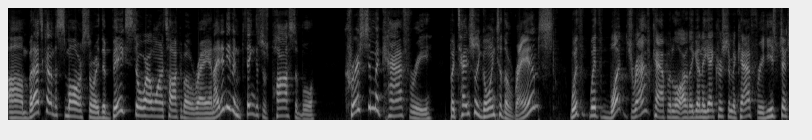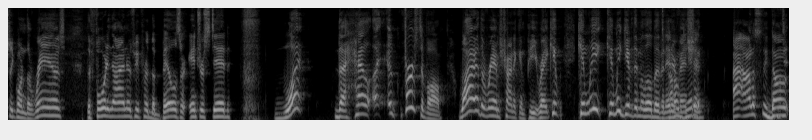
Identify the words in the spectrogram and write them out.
Um, but that's kind of a smaller story. The big story I want to talk about, Ray, and I didn't even think this was possible. Christian McCaffrey potentially going to the Rams? With with what draft capital are they going to get Christian McCaffrey? He's potentially going to the Rams, the 49ers. We've heard the Bills are interested. What the hell? uh, uh, First of all, why are the Rams trying to compete, right? Can, can we can we give them a little bit of an I don't get intervention? I honestly don't.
